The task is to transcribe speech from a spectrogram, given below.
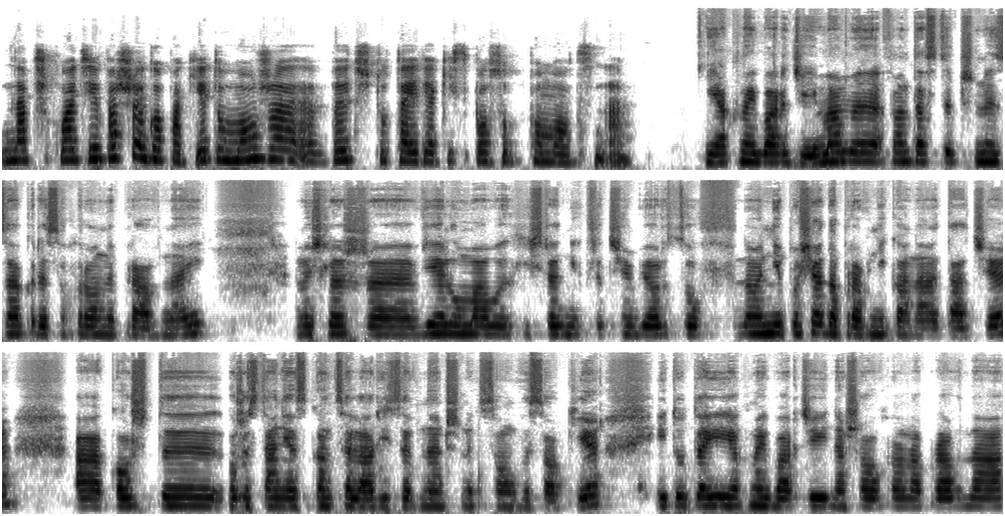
na przykładzie waszego pakietu może być tutaj w jakiś sposób pomocne. Jak najbardziej. Mamy fantastyczny zakres ochrony prawnej. Myślę, że wielu małych i średnich przedsiębiorców no, nie posiada prawnika na etacie, a koszty korzystania z kancelarii zewnętrznych są wysokie. I tutaj jak najbardziej nasza ochrona prawna,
